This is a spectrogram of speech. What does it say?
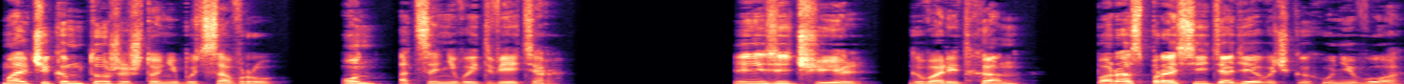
Мальчикам тоже что-нибудь совру. Он оценивает ветер. «Изи чиль», – говорит хан, – «пора спросить о девочках у него.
